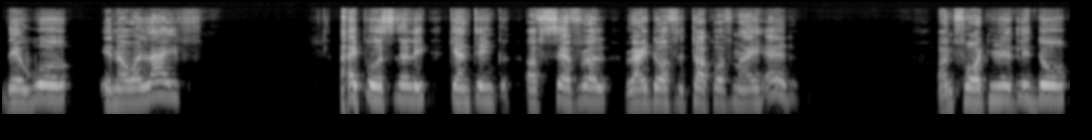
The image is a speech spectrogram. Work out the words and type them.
they were in our life. I personally can think of several right off the top of my head. Unfortunately, though,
